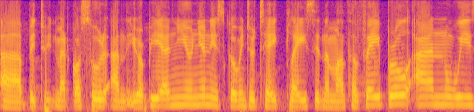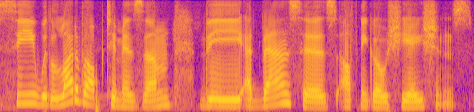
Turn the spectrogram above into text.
uh, between Mercosur and the European Union is going to take place in the month of April, and we see with a lot of optimism the advances of negotiations.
